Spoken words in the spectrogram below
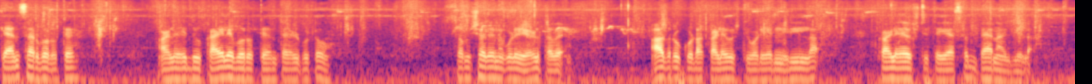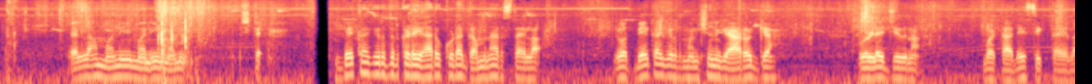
ಕ್ಯಾನ್ಸರ್ ಬರುತ್ತೆ ಹಳೆಯದು ಕಾಯಿಲೆ ಬರುತ್ತೆ ಅಂತ ಹೇಳ್ಬಿಟ್ಟು ಸಂಶೋಧನೆಗಳು ಹೇಳ್ತವೆ. ಆದರೂ ಕೂಡ ಕಳೆ ಔಷಧಿ ಹೊಡೆಯೋದು ನಿಲ್ಲ ಕಳೆ ಔಷಧಿ ತೆಗೆಸೋದು ಬ್ಯಾನ್ ಆಗಲಿಲ್ಲ. ಎಲ್ಲ ಮನಿ ಮನಿ ಮನಿ ಅಷ್ಟೇ. ಬೇಕಾಗಿರೋದ್ರ ಕಡೆ ಯಾರೂ ಕೂಡ ಗಮನ ಹರಿಸ್ತಾ ಇಲ್ಲ. ಇವತ್ತು ಬೇಕಾಗಿರೋದು ಮನುಷ್ಯನಿಗೆ ಆರೋಗ್ಯ, ಒಳ್ಳೆ ಜೀವನ, ಬಟ್ ಅದೇ ಸಿಗ್ತಾ ಇಲ್ಲ.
